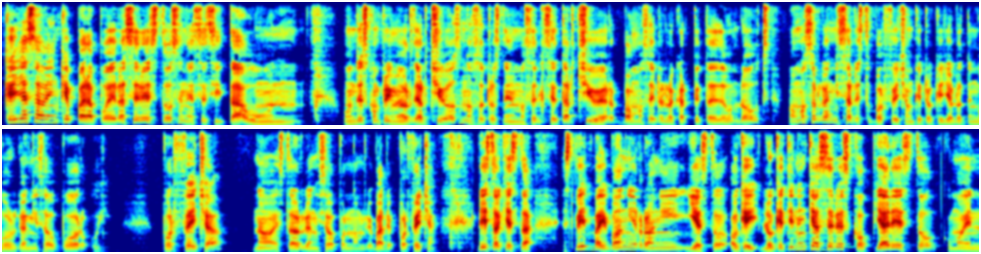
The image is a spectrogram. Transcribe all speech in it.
Que ya saben que para poder hacer esto se necesita un, un descomprimidor de archivos. Nosotros tenemos el Z-Archiver. Vamos a ir a la carpeta de downloads. Vamos a organizar esto por fecha, aunque creo que ya lo tengo organizado por, por fecha. No, está organizado por nombre. Vale, por fecha. Listo, aquí está. Speed by Bonnie, Ronnie y esto. Ok, lo que tienen que hacer es copiar esto. Como ven,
